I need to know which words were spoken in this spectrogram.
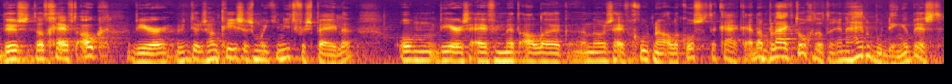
Dus dat geeft ook weer, zo'n crisis moet je niet verspelen om weer eens even met alle, nog eens even goed naar alle kosten te kijken. En dan blijkt toch dat er in een heleboel dingen best.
